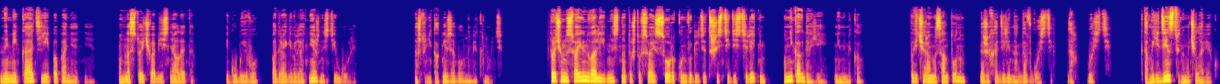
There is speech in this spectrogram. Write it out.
намекать ей попонятнее. Он настойчиво объяснял это, и губы его подрагивали от нежности и боли, на что никак нельзя было намекнуть. Впрочем, на свою инвалидность, на то, что в свои сорок он выглядит шестидесятилетним, он никогда ей не намекал. По вечерам мы с Антоном даже ходили иногда в гости. Да, в гости. К тому единственному человеку,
